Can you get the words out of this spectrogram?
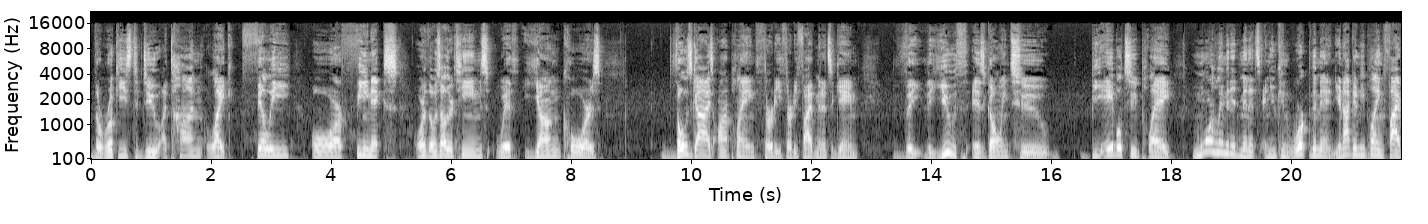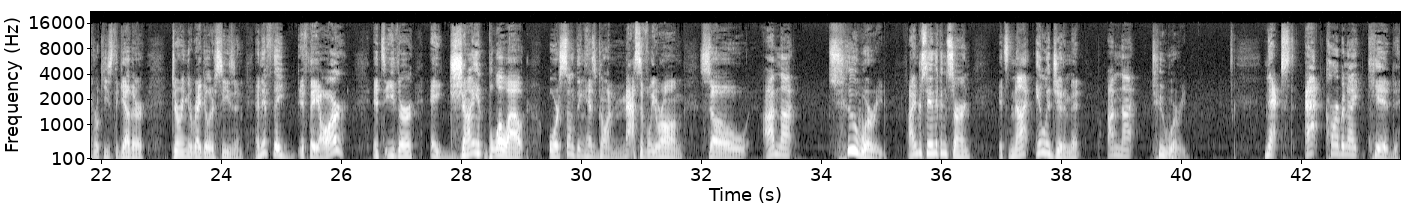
the rookies to do a ton like Philly or Phoenix or those other teams with young cores. Those guys aren't playing 30 35 minutes a game. The the youth is going to be able to play more limited minutes and you can work them in. You're not going to be playing five rookies together during the regular season. And if they if they are, it's either a giant blowout or something has gone massively wrong. So, I'm not too worried. I understand the concern. It's not illegitimate. I'm not too worried. Next, at Carbonite Kid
